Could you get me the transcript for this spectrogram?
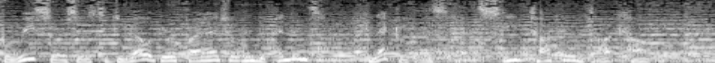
For resources to develop your financial independence, connect with us at Steve talker.com.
